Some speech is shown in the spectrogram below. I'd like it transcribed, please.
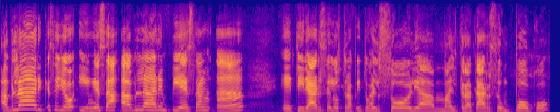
hablar y qué sé yo, y en esa hablar empiezan a eh, tirarse los trapitos al sol y a maltratarse un poco,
